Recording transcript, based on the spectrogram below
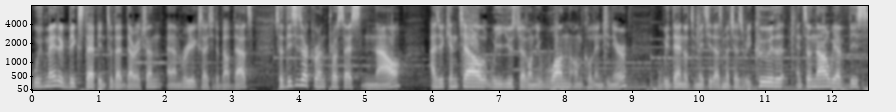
we've made a big step into that direction and i'm really excited about that. So this is our current process now. As you can tell we used to have only one on-call engineer we then automated as much as we could. And so now we have this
